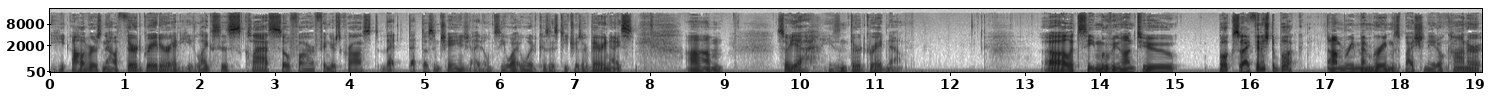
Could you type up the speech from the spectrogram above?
he Oliver is now a third grader and he likes his class so far. Fingers crossed that that doesn't change. I don't see why it would because his teachers are very nice. Um, so yeah, he's in third grade now. Oh, let's see. Moving on to books. I finished a book, um, Rememberings by Sinead O'Connor.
